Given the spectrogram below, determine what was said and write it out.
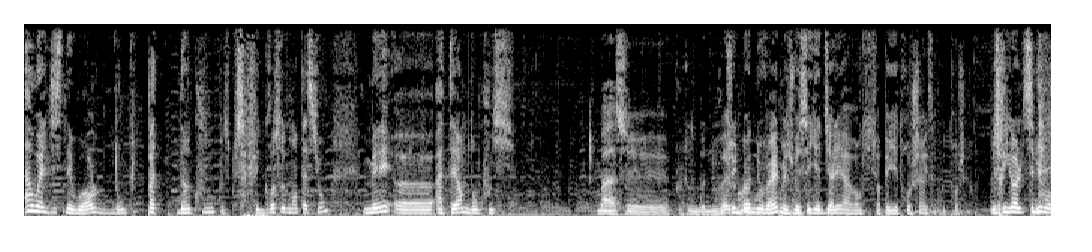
à Walt Disney World, donc pas d'un coup parce que ça fait une grosse augmentation, mais euh, à terme donc oui. Bah c'est plutôt une bonne nouvelle. C'est une bonne même. nouvelle, mais je vais essayer d'y aller avant qu'il soit payé trop cher et que ça coûte trop cher. Mais je rigole, c'est de l'humour,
